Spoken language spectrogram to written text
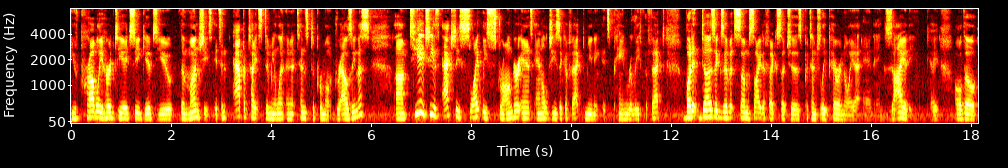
you've probably heard THC gives you the munchies. It's an appetite stimulant and it tends to promote drowsiness. Um, THC is actually slightly stronger in its analgesic effect, meaning its pain relief effect, but it does exhibit some side effects such as potentially paranoia and anxiety. Okay, although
